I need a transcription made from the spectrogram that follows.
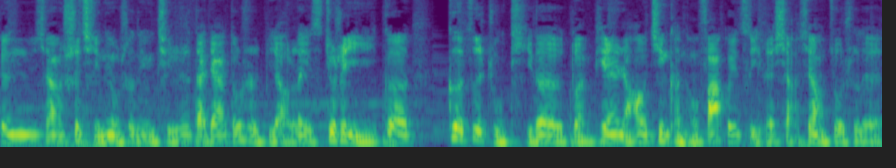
跟像世奇那种设定，其实大家都是比较类似，就是以一个各自主题的短片，然后尽可能发挥自己的想象做出的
